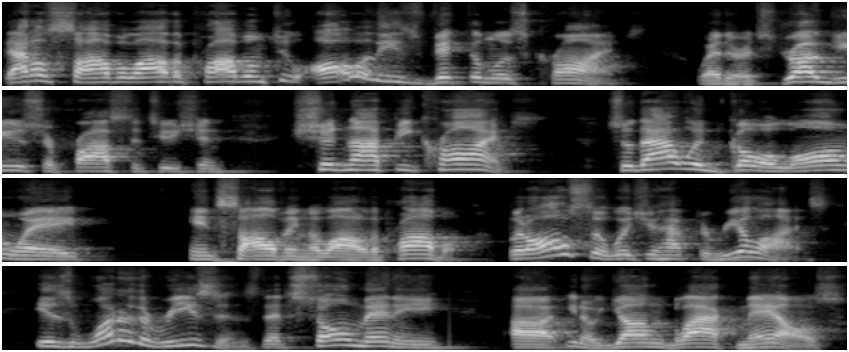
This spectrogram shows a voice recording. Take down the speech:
That'll solve a lot of the problem too. All of these victimless crimes, whether it's drug use or prostitution, should not be crimes. So that would go a long way in solving a lot of the problem. But also, what you have to realize is one of the reasons that so many, uh, you know, young black males,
